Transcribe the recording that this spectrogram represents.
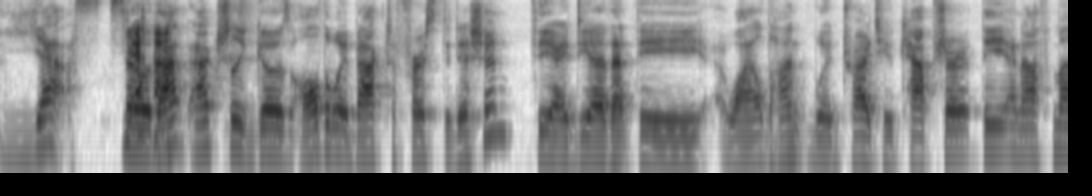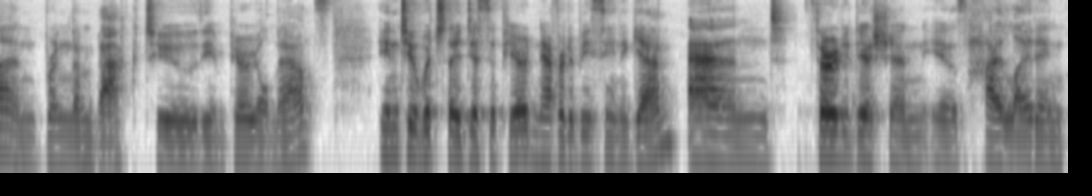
Yes. So Yeah. that actually goes all the way back to first edition. The idea that the Wild Hunt would try to capture the anathema and bring them back to the Imperial Manse, into which they disappeared, never to be seen again. And third edition is highlighting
